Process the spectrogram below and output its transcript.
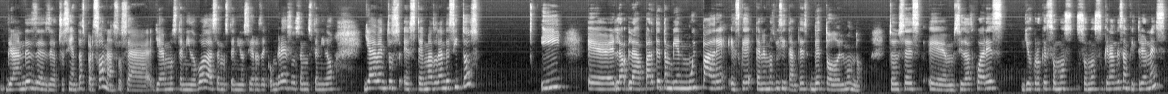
grandes desde 800 personas, o sea, ya hemos tenido bodas, hemos tenido cierres de congresos, hemos tenido ya eventos este, más grandecitos y eh, la, parte también muy padre es que tenemos visitantes de todo el mundo. Entonces, eh, Ciudad Juárez yo creo que somos, somos grandes anfitriones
